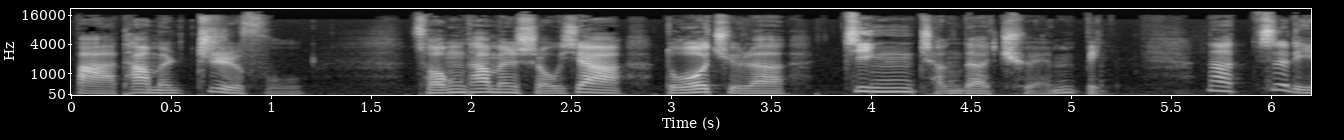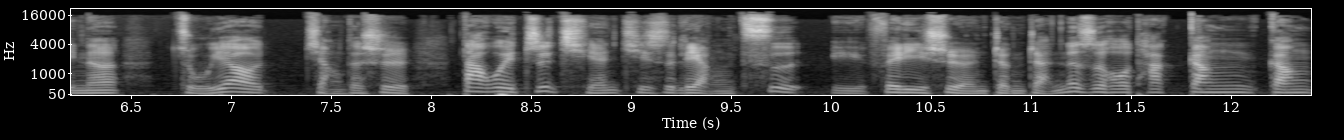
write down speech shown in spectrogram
把他们制服，从他们手下夺取了京城的权柄。那这里呢，主要讲的是大卫之前其实两次与非利士人征战，那时候他刚刚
